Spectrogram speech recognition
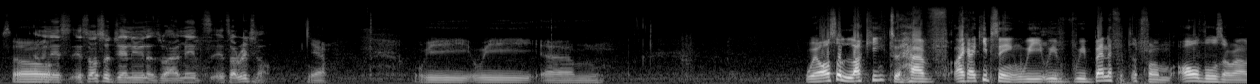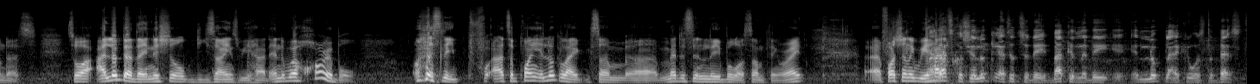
So I mean, it's, it's also genuine as well. I mean, it's it's original. Yeah, we we um, we're also lucky to have, like I keep saying, we we've we benefited from all those around us. So I, I looked at the initial designs we had, and they were horrible. Honestly, at a point, it looked like some uh, medicine label or something, right? Uh, fortunately, we but had. That's because you're looking at it today. Back in the day, it, it, looked like it was the best.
